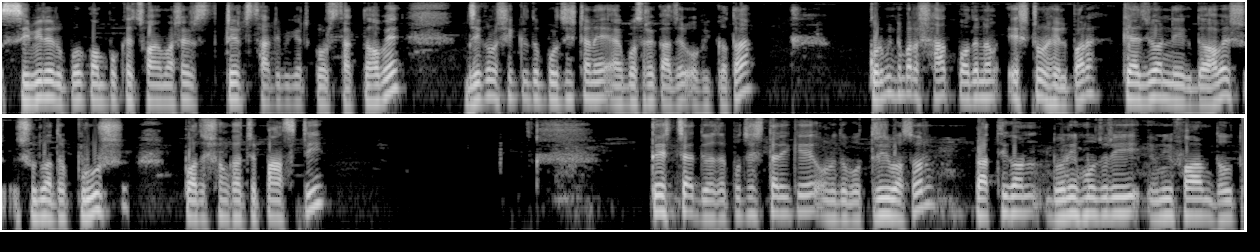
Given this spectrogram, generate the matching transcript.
সিভিলের উপর কমপক্ষে ছয় মাসের স্টেট সার্টিফিকেট কোর্স থাকতে হবে। যে কোনো স্বীকৃত প্রতিষ্ঠানে এক বছরের কাজের অভিজ্ঞতা। কর্মী নাম্বার সাত, পদের নাম স্টোর হেল্পার ক্যাজুয়াল নিয়োগ দেওয়া হবে। শুধুমাত্র পুরুষ, পদের সংখ্যা হচ্ছে পাঁচটি। তেইশ চার দুই হাজার পঁচিশ তারিখে অনুর্ধ বত্রিশ বছর। প্রার্থীগণ দৈনিক মজুরি, ইউনিফর্ম, ধৌত,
